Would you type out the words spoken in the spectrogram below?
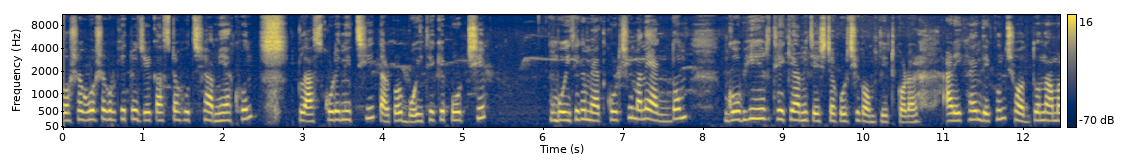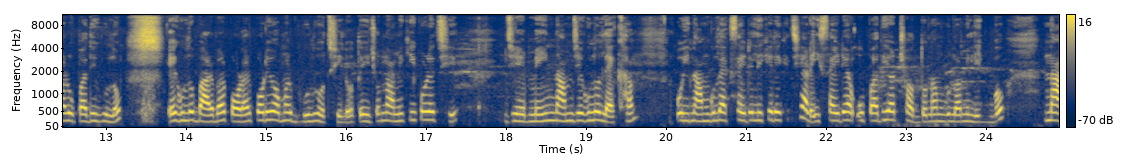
লসাগু অসাগুর ক্ষেত্রে যে কাজটা হচ্ছে আমি এখন ক্লাস করে নিচ্ছি, তারপর বই থেকে পড়ছি। বই থেকে ম্যাথ করছি মানে একদম গভীর থেকে আমি চেষ্টা করছি কমপ্লিট করার। আর এখানে দেখুন ছদ্মনাম আর উপাধিগুলো, এগুলো বারবার পড়ার পরেও আমার ভুল হচ্ছিল। তো এই জন্য আমি কি করেছি যে মেইন নাম যেগুলো লেখা, ওই নামগুলো এক সাইডে লিখে রেখেছি আর এই সাইডে উপাধি আর ছদ্মনামগুলো আমি লিখব না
